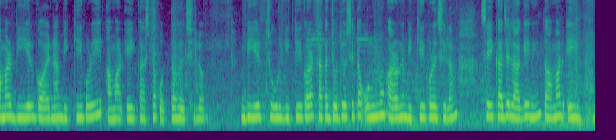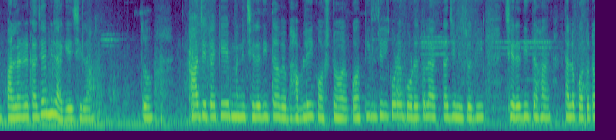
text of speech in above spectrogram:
আমার বিয়ের গয়না বিক্রি করেই আমার এই কাজটা করতে হয়েছিল। বিয়ের চুর বিক্রি করার টাকা যদিও সেটা অন্য কারণে বিক্রি করেছিলাম, সেই কাজে লাগেনি। তো আমার এই পার্লারের কাজে আমি লাগিয়েছিলাম। তো আজ এটাকে মানে ছেড়ে দিতে হবে, ভাবলেই কষ্ট হয়। ক, তিল তিল করে গড়ে তোলা একটা জিনিস যদি ছেড়ে দিতে হয়, তাহলে কতটা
